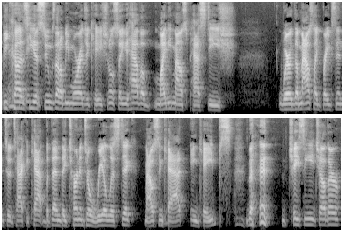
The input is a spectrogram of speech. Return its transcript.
because he assumes that'll be more educational. So you have a Mighty Mouse pastiche where the mouse like breaks in to attack a cat, but then they turn into a realistic mouse and cat in capes chasing each other.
